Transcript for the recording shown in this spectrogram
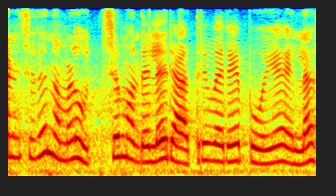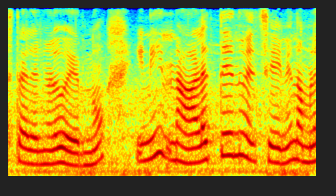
കാണിച്ചത് നമ്മൾ ഉച്ച മുതൽ രാത്രി വരെ പോയ എല്ലാ സ്ഥലങ്ങളും ആയിരുന്നു. ഇനി നാളത്തേന്ന് വെച്ച് കഴിഞ്ഞാൽ നമ്മൾ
